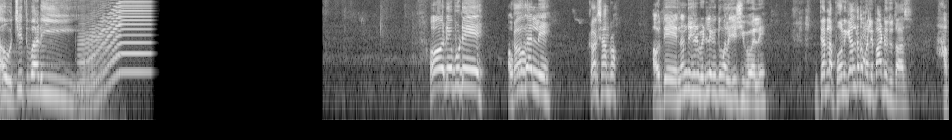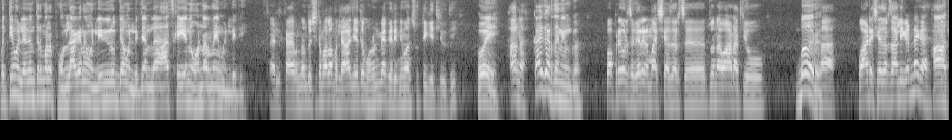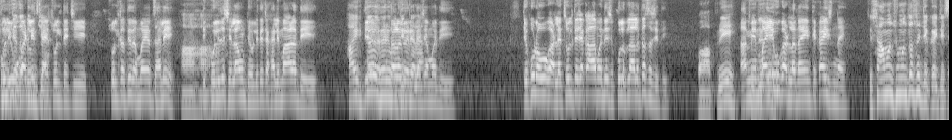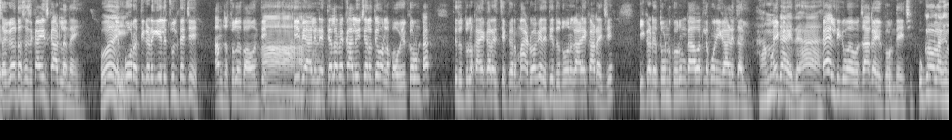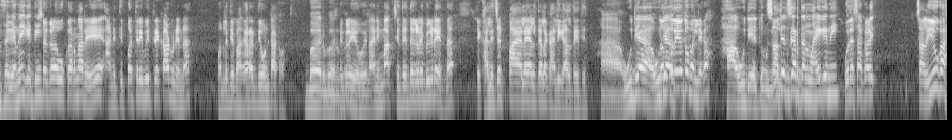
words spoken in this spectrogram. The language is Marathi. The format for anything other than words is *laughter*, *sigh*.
औचित्यवाडी। ओ डेपुटी अहो का? कुठं चालले? कर शामराव अहो ते नंदुशीर भेटले का तुम्हाला जे वाले त्यांना फोन केला तर म्हणले पाठवत होतो आज. हा पण ते म्हणल्यानंतर मला फोन ना म्हणले निरोप द्या म्हणले त्यांना आज काही येणं होणार नाही म्हणले ते. काय नंदोशीने मला म्हणले आज येतो म्हणून मी घरी निवांत सुट्टी घेतली होती. होय? हा ना. काय करता नेमकं? कोपऱ्यावरचं घर आहे ना माझ्या शेजारचं जुना वाडात येऊ बर. हा. वाड्या शेजारचं अलीकडे नाही हा, का ती खोली चुलत्याचा उघडलीच तुमच्या. नाही चुलत्याची. चुलता तिथं मयत झाले. हा, हा, ती खोली जशी लावून ठेवली त्याच्याखाली माळा दे. हा एक तळघर होती त्याला. त्याच्यामध्ये. ते कुठं उघडलंय? चुलत्याच्या काळामध्ये कुलूप लागलं तसंच आहे ती. बापरे. आम्ही माई उघडलं नाही ते काहीच नाही. ते सामान सुमान तसंच आहे काय त्याच्यात? सगळं तसंच काहीच काढलं नाही. होय. ते पोरं तिकडे गेले चुलत्याचे. आमचा चुलत भाऊ आणि ते. हा, ते बी आले नाही. त्याला मी काल विचारलं ते म्हणला भाऊ हे करून टाक. तिथं तुला काय करायचं ते कर. माठ वगैरे तिथं दोन गाळे काढायचे. इकडे तोंड करून गावातलं कोणी गाळे झाली. हा, मग काय ते, हा. काय ती मग जागा हे करून द्यायची. उकरावं लागेल सगळं नाही का ते? सगळं उकरणार आहे आणि ते पत्रे बित्रे काढून आहे ना म्हणलं ते भागारात देऊन टाकावं. बर बर सगळं हे होईल. आणि मागचे ते दगड बिगडे आहेत ना ते खाली चट पायाला यायला त्याला खाली घालता येतील. हा उद्या उद्या उद्या येतो म्हणले का? हा उद्या येतो म्हणजे. उद्याच करताना मग आहे का नाही? उद्या सकाळी. चाल येऊ का?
